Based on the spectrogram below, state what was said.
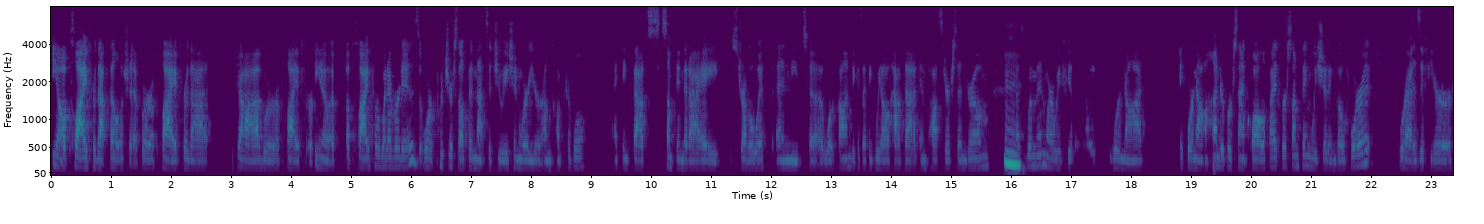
you know, apply for that fellowship or apply for that job or apply for you know apply for whatever it is or put yourself in that situation where you're uncomfortable i think that's something that i struggle with and need to work on because i think we all have that imposter syndrome mm. as women where we feel like we're not if we're not 100% qualified for something we shouldn't go for it whereas if you're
